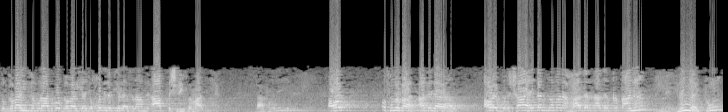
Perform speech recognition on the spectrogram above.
تو گواہی سے مراد وہ گواہی ہے جو خود نبی علیہ السلام نے آپ تشریف فرما دی ہے۔ بات سمجھ لیجیے اور اس میں بات آگے جا رہا ہوں۔ اور شاہدن کا من حاضر نادر کتان نہیں ہے۔ کیوں؟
